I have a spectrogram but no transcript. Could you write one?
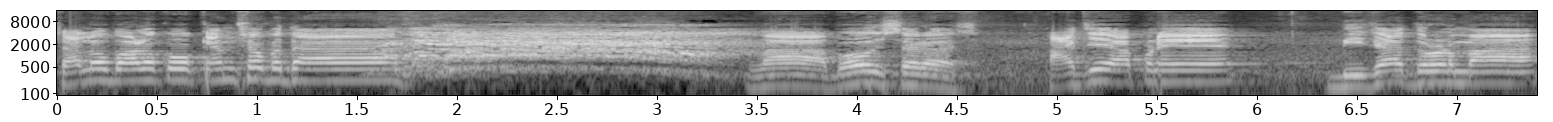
ચાલો બાળકો, કેમ છો બધા? વાહ, બહુ સરસ. આજે આપણે બીજા ધોરણમાં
